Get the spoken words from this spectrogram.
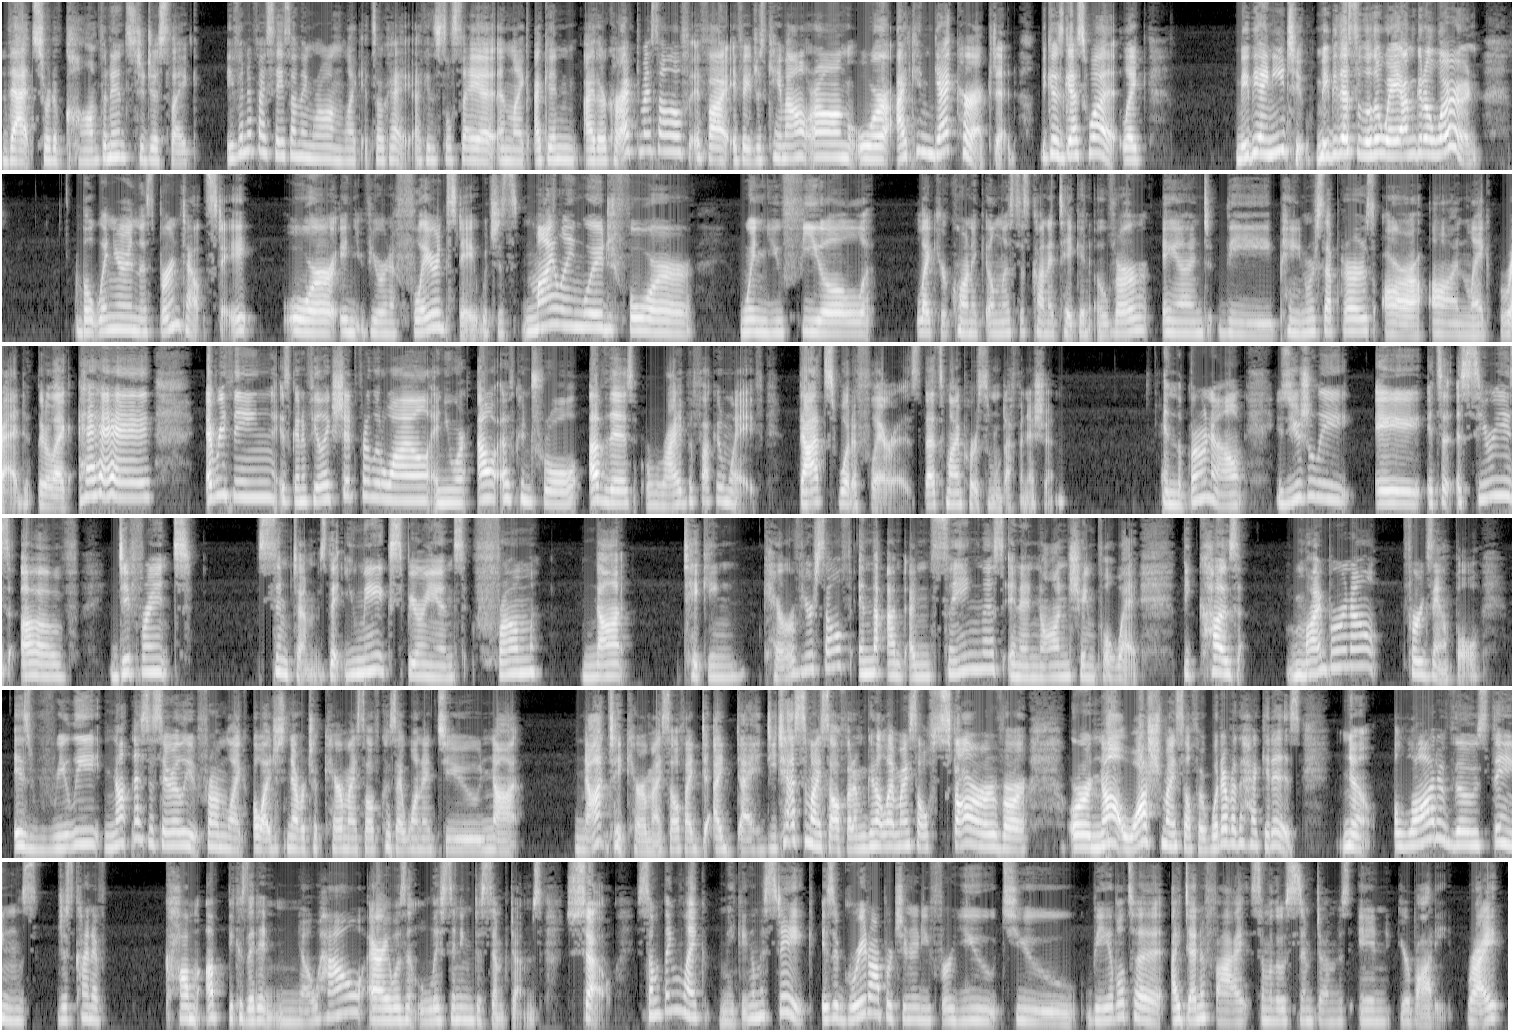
that sort of confidence to just like, even if I say something wrong, like it's okay. I can still say it and like I can either correct myself if I if it just came out wrong or I can get corrected. Because guess what? Like maybe I need to. Maybe that's the way I'm going to learn. But when you're in this burnt out state or in, if you're in a flared state, which is my language for when you feel like your chronic illness is kind of taken over and the pain receptors are on like red. They're like, hey, everything is going to feel like shit for a little while and you are out of control of this. Ride the fucking wave. That's what a flare is. That's my personal definition. And the burnout is usually a it's a, a series of different symptoms that you may experience from not taking care of yourself. And the, I'm, I'm saying this in a non shameful way because my burnout, for example, is really not necessarily from like, oh, I just never took care of myself because I wanted to not not take care of myself. I, I, I detest myself and I'm going to let myself starve or, or not wash myself or whatever the heck it is. No, a lot of those things just kind of come up because I didn't know how or I wasn't listening to symptoms. So, something like making a mistake is a great opportunity for you to be able to identify some of those symptoms in your body, right?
